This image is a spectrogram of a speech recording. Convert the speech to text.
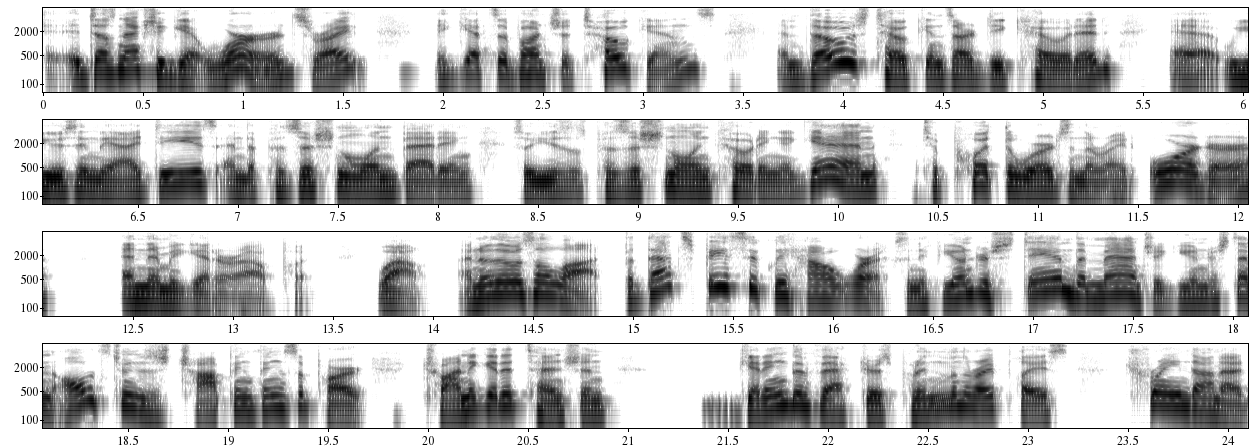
It doesn't actually get words, right? It gets a bunch of tokens, and those tokens are decoded uh, using the IDs and the positional embedding. So it uses positional encoding again to put the words in the right order, and then we get our output. Wow, I know that was a lot, but that's basically how it works. And if you understand the magic, you understand all it's doing is chopping things apart, trying to get attention, getting the vectors, putting them in the right place, trained on a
